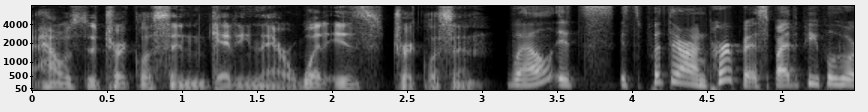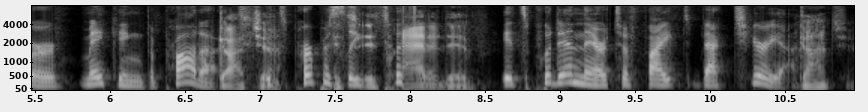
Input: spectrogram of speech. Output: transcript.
how is the triclosan getting there? What is triclosan? Well, it's it's put there on purpose by the people who are making the product. Gotcha. It's purposely it's, it's additive. There. It's put in there to fight bacteria. Gotcha.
